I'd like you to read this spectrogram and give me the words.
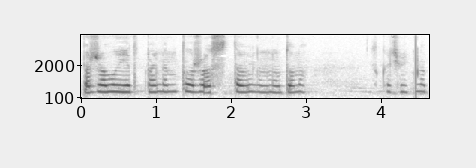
Пожалуй, этот момент тоже оставлю, дома скачивать надо.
